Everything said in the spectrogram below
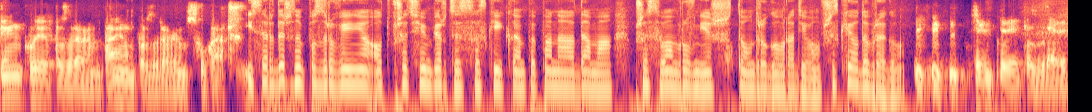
Dziękuję, pozdrawiam panią, pozdrawiam słuchaczy. I serdeczne pozdrowienia od przedsiębiorcy z Saskiej Kępy, pana Adama, przesyłam również tą drogą radiową. Wszystkiego dobrego. Dziękuję, pozdrawiam.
